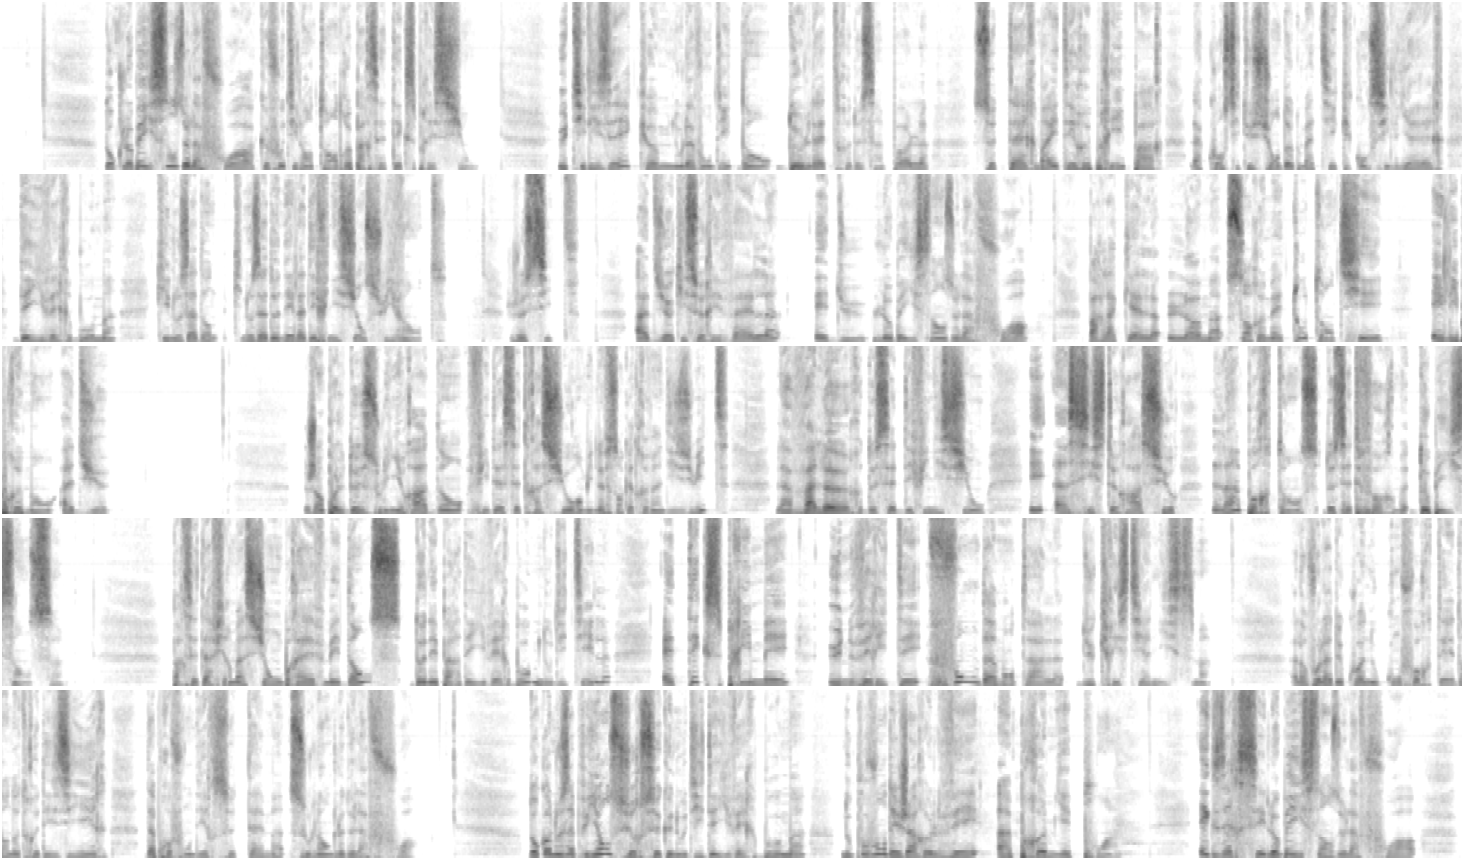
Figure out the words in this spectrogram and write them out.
Donc l'obéissance de la foi, que faut-il entendre par cette expression? Utilisée, comme nous l'avons dit, dans deux lettres de Saint Paul, ce terme a été repris par la Constitution dogmatique conciliaire, Dei Verbum, qui nous a, qui nous a donné la définition suivante. Je cite À Dieu qui se révèle est due l'obéissance de la foi, par laquelle l'homme s'en remet tout entier et librement à Dieu. Jean-Paul II soulignera dans Fides et Ratio en 1998 la valeur de cette définition et insistera sur l'importance de cette forme d'obéissance. Par cette affirmation brève mais dense, donnée par Dei Verbum, nous dit-il, est exprimée une vérité fondamentale du christianisme. Alors voilà de quoi nous conforter dans notre désir d'approfondir ce thème sous l'angle de la foi. Donc en nous appuyant sur ce que nous dit Dei Verbum, nous pouvons déjà relever un premier point. Exercer l'obéissance de la foi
